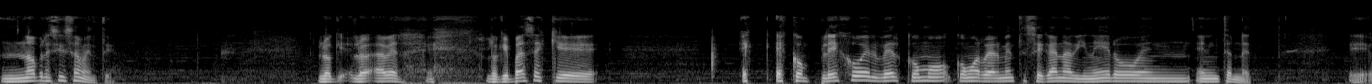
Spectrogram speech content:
No precisamente. Lo que, lo- a ver, lo que pasa es que es, complejo el ver cómo, cómo realmente se gana dinero en, en Internet. Eh,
